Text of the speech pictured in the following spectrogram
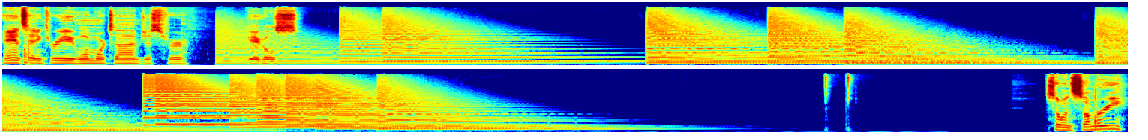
And setting three one more time just for giggles. So in summary,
